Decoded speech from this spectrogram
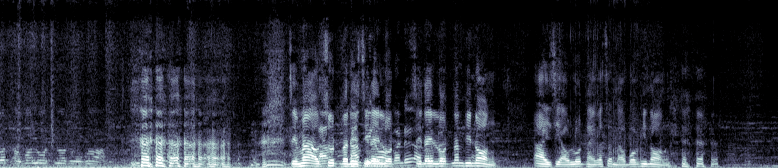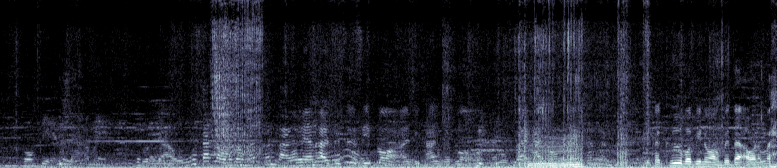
รถเอาว่ารถรถหกล้อสิมาเอาชุดบัดนี้ตามสิได้รถพี่น้องก่อนเด้อสิได้รถน้ำพี่น้อง อายสิเอารถไหนก็สนเอาบ่พี่น้องพ่อแม่นให้ซื้อซิปล้อไอ้สิท้ายหกล้อแต่คือบ่พี่น้องเป็นแต่เอาน้ำมัน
